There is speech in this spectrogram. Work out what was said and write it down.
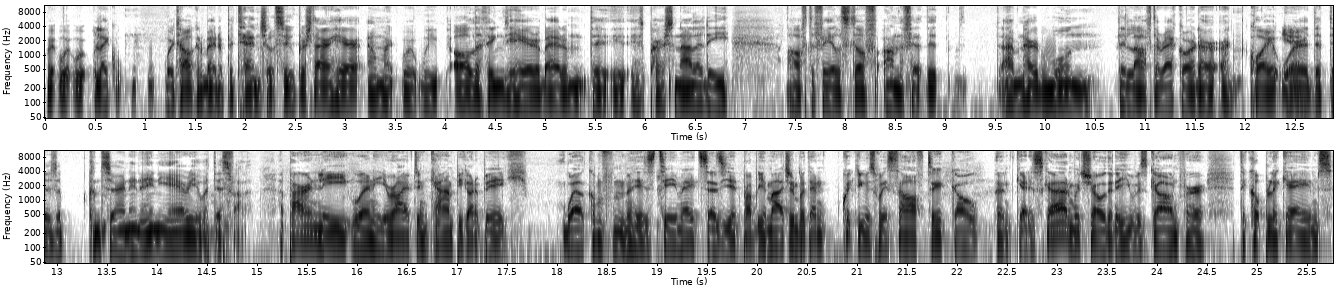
we're, we're, like we're talking about a potential superstar here, and we're, we all the things you hear about him, the, his personality, off the field stuff, on the field. I haven't heard one little off the record or, or quiet yeah. word that there's a concern in any area with this fella. Apparently, when he arrived in camp, he got a big welcome from his teammates, as you'd probably imagine, but then quickly was whisked off to go and get a scan, which showed that he was gone for the couple of games.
